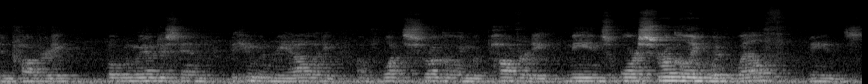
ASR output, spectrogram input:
in poverty. But when we understand the human reality of what struggling with poverty means or struggling with wealth means,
